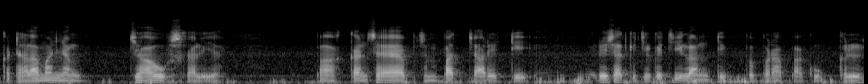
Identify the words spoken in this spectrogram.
kedalaman yang jauh sekali ya. Bahkan saya sempat cari di riset kecil-kecilan di beberapa Google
